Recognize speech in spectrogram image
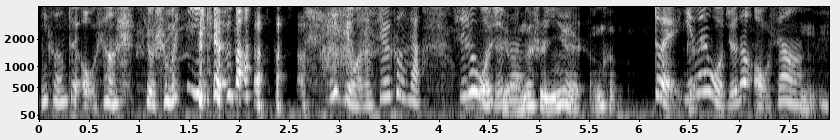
你可能对偶像有什么意见吧？你喜欢的其实更像，其实觉得我喜欢的是音乐人，可能。对，因为我觉得偶像嗯，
